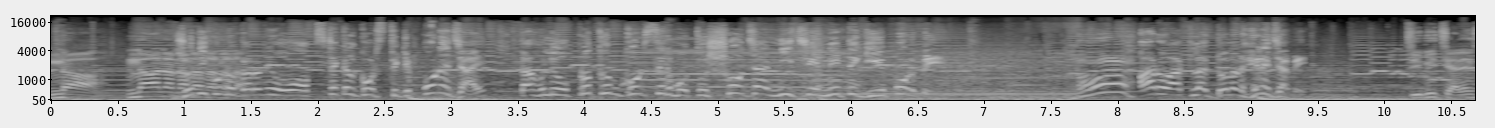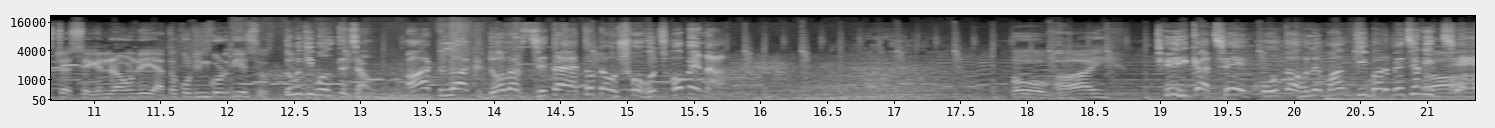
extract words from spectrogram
না না না যদি কোনো। কারণে ও অবস্টাকল কোর্স থেকে পড়ে যায় তাহলে ও প্রথম কোর্সের মতো সোজা নিচে নেটে গিয়ে পড়বে। আহ! আরও আট লাখ ডলার হেরে যাবে। জিমি চ্যালেঞ্জটা সেকেন্ড রাউন্ডে এত কঠিন করে দিয়েছ? তুমি কি বলতে চাও? আট লাখ ডলার জেতা এতটাও সহজ হবে না। ও ভাই। ঠিক আছে ও তাহলে মাঙ্কি বার বেছে নিচ্ছে?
